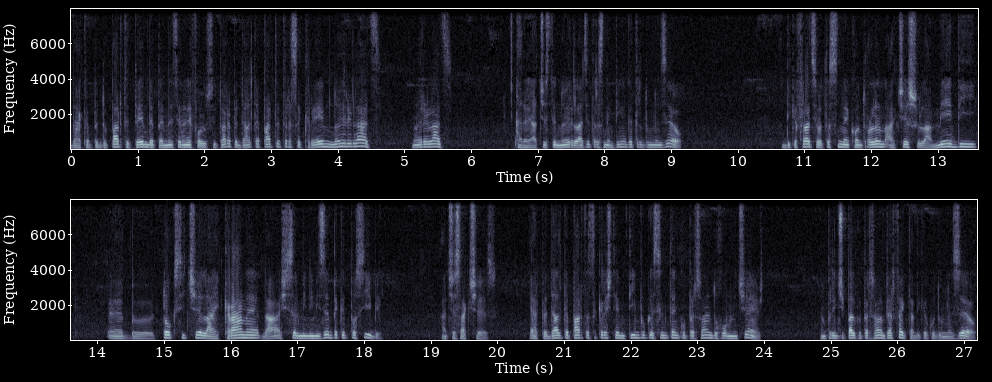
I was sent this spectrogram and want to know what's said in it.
dacă pe de-o parte tăiem dependențele nefolositoare, pe de altă parte trebuie să creăm noi relații. Noi relații. Care aceste noi relații trebuie să ne împingă către Dumnezeu. Adică, fraților, trebuie să ne controlăm accesul la medii, toxice la ecrane da? și să-l minimizăm pe cât posibil acest acces. Iar pe de altă parte să creștem timpul că suntem cu persoane duhovnicești, în principal cu persoane perfecte, adică cu Dumnezeu.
